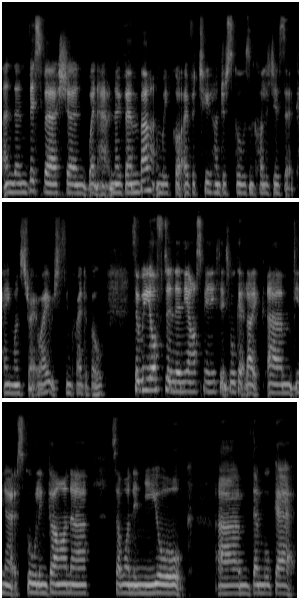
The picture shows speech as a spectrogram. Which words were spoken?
and then this version went out in november and we've got over 200 schools and colleges that came on straight away which is incredible. So we often in the ask me anything we'll get like um, you know a school in ghana someone in new york um, then we'll get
